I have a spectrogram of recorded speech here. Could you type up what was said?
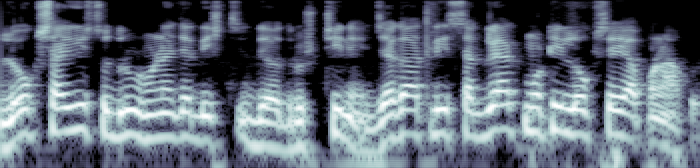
लोकशाही सुदृढ होण्याच्या दिष्टी दृष्टीने जगातली सगळ्यात मोठी लोकशाही आपण आहोत.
